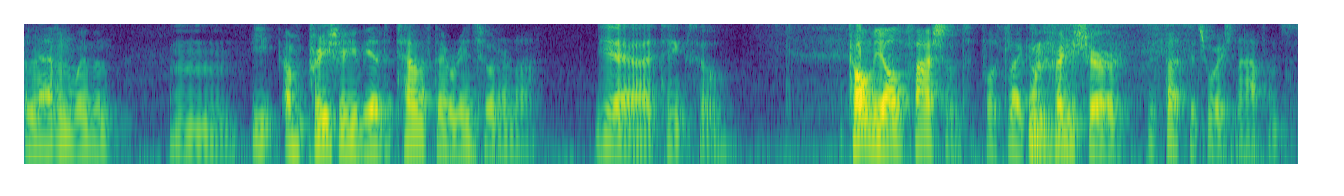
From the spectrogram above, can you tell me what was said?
eleven women, Mm. you, I'm pretty sure you'd be able to tell if they were into it or not. Yeah, I think so. Call me old fashioned, but like I'm pretty sure if that situation happens.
